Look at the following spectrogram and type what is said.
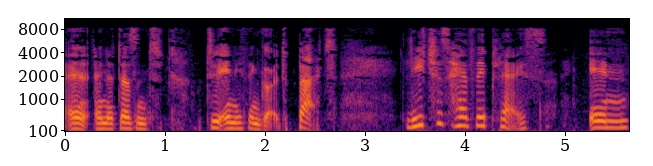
and, and it doesn't do anything good. But leeches have their place in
